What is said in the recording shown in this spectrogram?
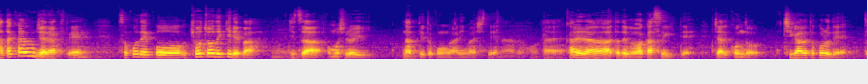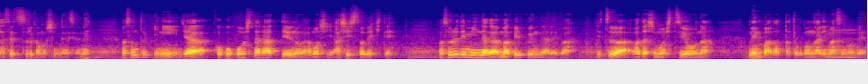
戦うんじゃなくて、うん。そこでこう強調できればうん。実は面白いなっていうところがありまして、はい。彼らは例えば若すぎてじゃあ今度違うところで挫折するかもしれないですよね、まあ、その時にじゃあこここうしたらっていうのがもしアシストできて、まあ、それでみんながうまくいくんであれば実は私も必要なメンバーだったってことになりますので、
